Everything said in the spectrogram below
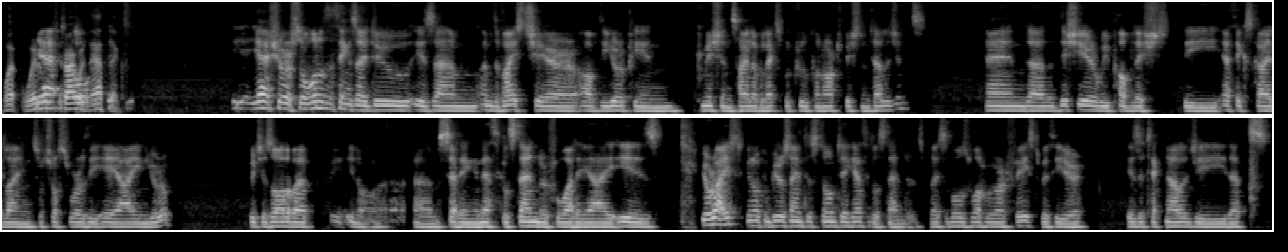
What, where do yeah, we start so, with ethics? Yeah, sure. So one of the things I do is um, I'm the vice chair of the European Commission's high-level expert group on artificial intelligence. And uh, this year we published the ethics guidelines for trustworthy AI in Europe which is all about you know um, setting an ethical standard for what AI is. You're right. You know, computer scientists don't take ethical standards, but I suppose what we are faced with here is a technology that's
